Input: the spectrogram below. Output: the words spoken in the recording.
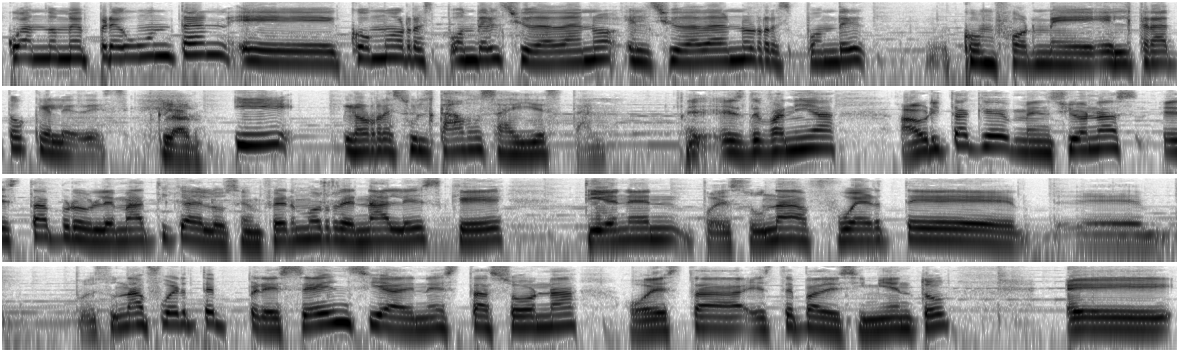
Cuando me preguntan eh, cómo responde el ciudadano, el ciudadano responde conforme el trato que le des. Claro. Y los resultados ahí están. Eh, Estefanía, ahorita que mencionas esta problemática de los enfermos renales que tienen pues una fuerte eh, pues una fuerte presencia en esta zona o esta, este padecimiento, eh,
